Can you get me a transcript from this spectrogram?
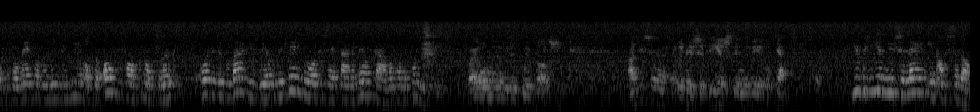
Op het moment dat een winkelier op de overvalknop drukt, worden de bewakingsbeelden meteen doorgezet naar de meldkamer van de politie. Waarom hebben we dit nu pas? Ah, het is, eh, Het is het eerste in de wereld. ja. In Amsterdam.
